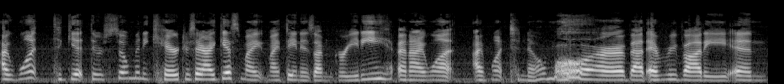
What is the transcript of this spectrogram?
I want to get. There's so many characters there. I guess my my thing is I'm greedy, and I want I want to know more about everybody and.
